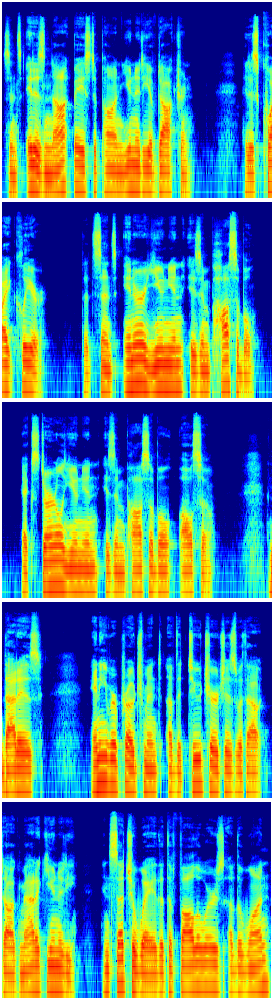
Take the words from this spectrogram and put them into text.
since it is not based upon unity of doctrine. It is quite clear that since inner union is impossible, external union is impossible also. That is, any rapprochement of the two churches without dogmatic unity in such a way that the followers of the one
